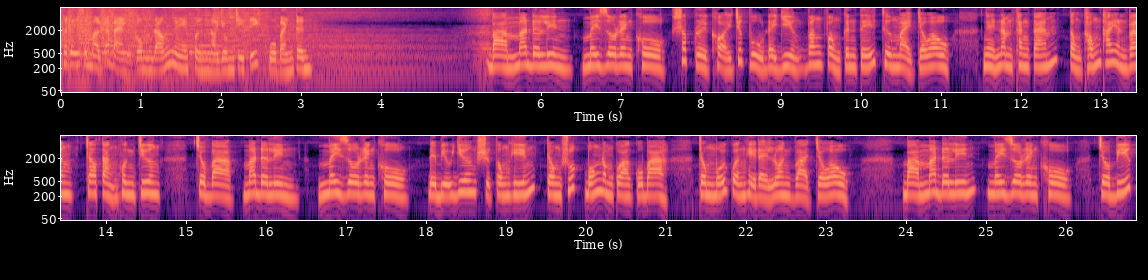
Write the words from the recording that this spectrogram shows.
Sau đây xin mời các bạn cùng đón nghe phần nội dung chi tiết của bản tin. Bà Madeleine Mazorenko sắp rời khỏi chức vụ đại diện Văn phòng Kinh tế Thương mại châu Âu. Ngày 5 tháng 8, Tổng thống Thái Anh Văn trao tặng huân chương cho bà Madeleine Mazorenko để biểu dương sự công hiến trong suốt 4 năm qua của bà trong mối quan hệ Đài Loan và châu Âu. Bà Madeleine Mazorenko cho biết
